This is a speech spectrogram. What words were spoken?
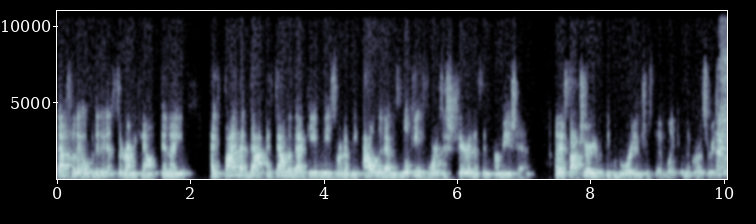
that's when I opened an Instagram account. And I I find that that I found that that gave me sort of the outlet I was looking for to share this information. And I stopped sharing it with people who weren't interested, like in the grocery store.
